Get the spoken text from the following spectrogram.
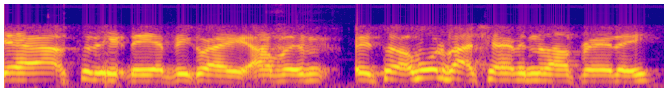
Yeah, absolutely. It'd be great. I mean, it's, I'm all about sharing the love, really.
